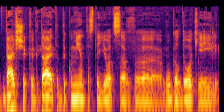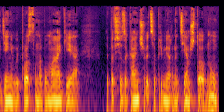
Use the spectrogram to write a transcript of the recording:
Дальше, когда этот документ остается в Google Доке или где-нибудь просто на бумаге, это все заканчивается примерно тем, что, ну,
